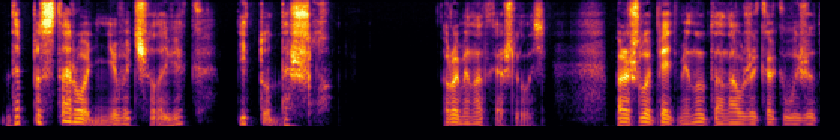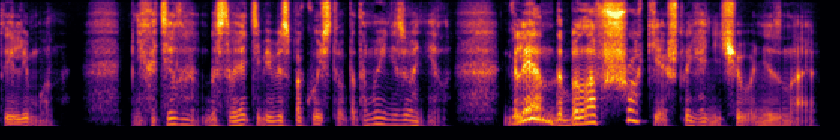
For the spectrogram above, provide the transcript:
До постороннего человека и то дошло. Робин откашлялась. Прошло пять минут, она уже как выжатый лимон. Не хотела доставлять тебе беспокойство, потому и не звонила. Гленда была в шоке, что я ничего не знаю.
